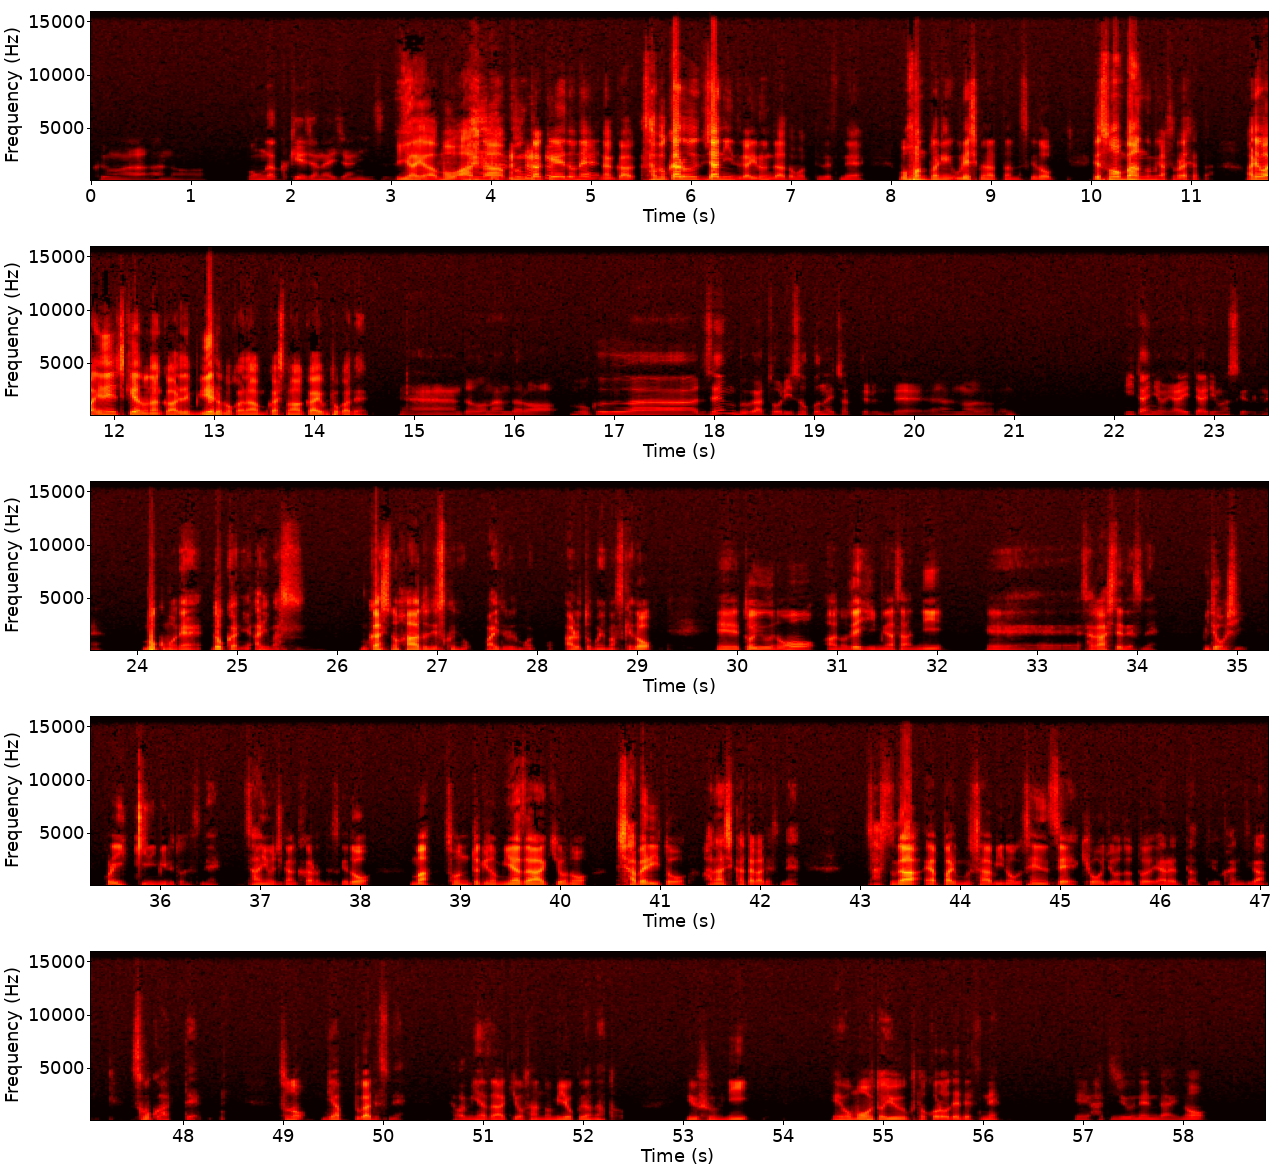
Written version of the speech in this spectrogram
くんは、あの、音楽系じゃないジャニーズ。いやいや、もうあんな文化系のね、なんかサブカルジャニーズがいるんだと思ってですね、もう本当に嬉しくなったんですけど、で、その番組が素晴らしかった。あれは NHK のなんかあれで見えるのかな昔のアーカイブとかで。うーん、どうなんだろう。僕は全部が取り損ねちゃってるんで、あの、板には焼いてありますけどね。僕もね、どっかにあります。昔のハードディスクにアイドルもあると思いますけど、えーというのを、あの、ぜひ皆さんに、えー探してですね、見てほしい。これ一気に見るとですね、3、4時間かかるんですけど、まあ、その時の宮沢明夫の喋りと話し方がですね、さすが、やっぱりムサビの先生、教授をずっとやられたっていう感じがすごくあって、そのギャップがですね、やっぱ宮沢明夫さんの魅力だなというふうに、思うというところでですね、えー80年代の、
